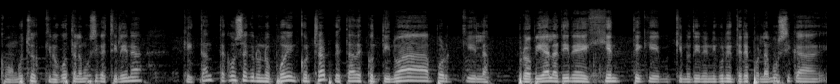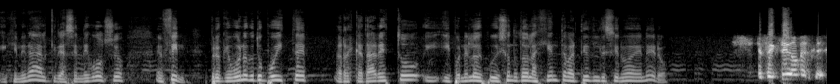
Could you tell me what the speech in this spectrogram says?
como muchos que nos gusta la música chilena, que hay tanta cosa que no puede encontrar porque está descontinuada, porque las propiedad la tiene gente que, no tiene ningún interés por la música en general, quiere hacer negocio, en fin. Pero qué bueno que tú pudiste rescatar esto y, ponerlo a disposición de toda la gente a partir del 19 de enero. Efectivamente,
